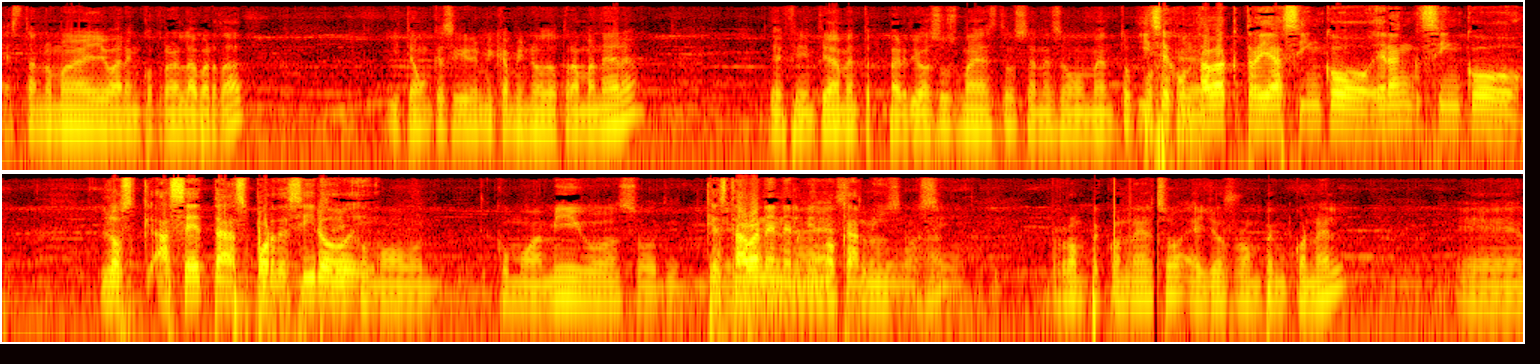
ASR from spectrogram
esta no me va a llevar a encontrar la verdad y tengo que seguir mi camino de otra manera. Definitivamente perdió a sus maestros en ese momento. y se juntaba traía cinco eran cinco los acetas por decir sí, o como, como amigos o de- que estaban en el mismo camino ajá. sí. rompe con eso, ellos rompen con él, eh,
